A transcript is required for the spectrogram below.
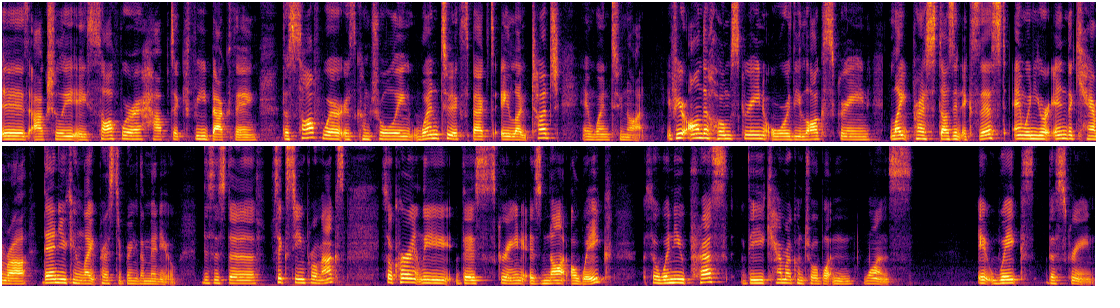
is actually a software haptic feedback thing, the software is controlling when to expect a light touch and when to not. If you're on the home screen or the lock screen, light press doesn't exist. And when you're in the camera, then you can light press to bring the menu. This is the 16 Pro Max. So currently this screen is not awake. So when you press the camera control button once, it wakes the screen.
